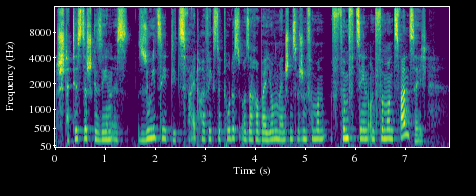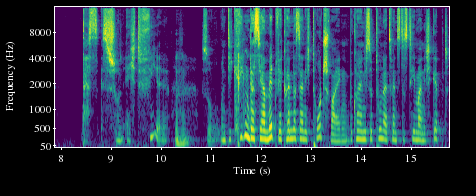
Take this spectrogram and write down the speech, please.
statistisch gesehen ist Suizid die zweithäufigste Todesursache bei jungen Menschen zwischen 15 und 25 das ist schon echt viel. Mhm. So. Und die kriegen das ja mit. Wir können das ja nicht totschweigen. Wir können ja nicht so tun, als wenn es das Thema nicht gibt.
